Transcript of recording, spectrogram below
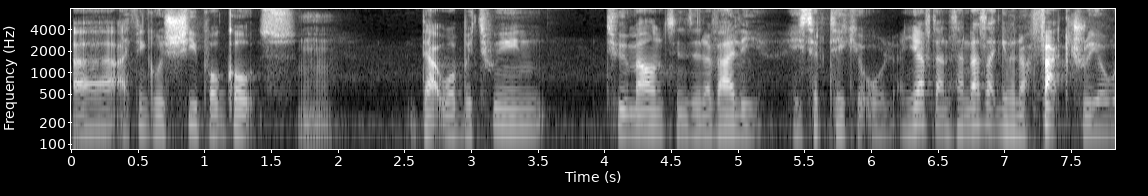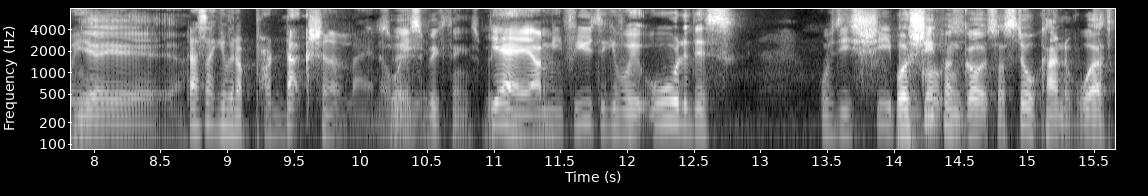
uh, I think it was sheep or goats hmm that were between two mountains in a valley. He said, "Take it all." And you have to understand that's like giving a factory away. Yeah, yeah, yeah, yeah. That's like giving a production line It's, away. it's a big thing. a big yeah, thing, I mean, for you to give away all of this with these sheep. well, and sheep goats, and goats are still kind of worth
